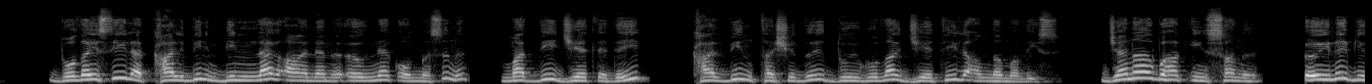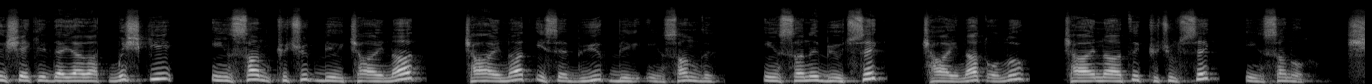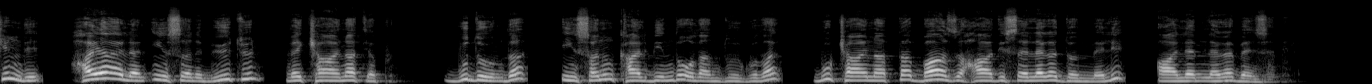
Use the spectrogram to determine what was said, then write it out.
Dolayısıyla kalbin binler aleme örnek olmasını maddi cihetle değil, kalbin taşıdığı duygular cihetiyle anlamalıyız. Cenab-ı Hak insanı öyle bir şekilde yaratmış ki insan küçük bir kainat, kainat ise büyük bir insandır. İnsanı büyütsek kainat olur, kainatı küçültsek insan olur. Şimdi hayalen insanı büyütün ve kainat yapın. Bu durumda insanın kalbinde olan duygular bu kainatta bazı hadiselere dönmeli, alemlere benzemeli.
